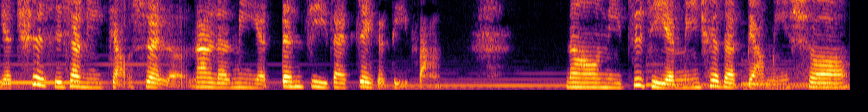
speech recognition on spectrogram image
也确实向你缴税了，那人民也登记在这个地方，然后你自己也明确的表明说，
